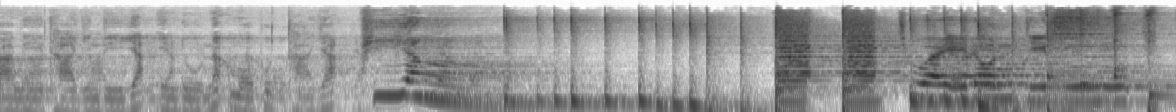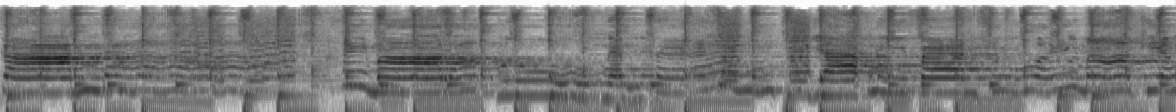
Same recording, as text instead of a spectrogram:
รุณาพุทธาณีทายินดียะอินดูนะโมพุทธายะ เพียง ช่วยดลจิตการดาให้มารักลูกแน่นแฟนอยากมีแฟนสวยมาเคียง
